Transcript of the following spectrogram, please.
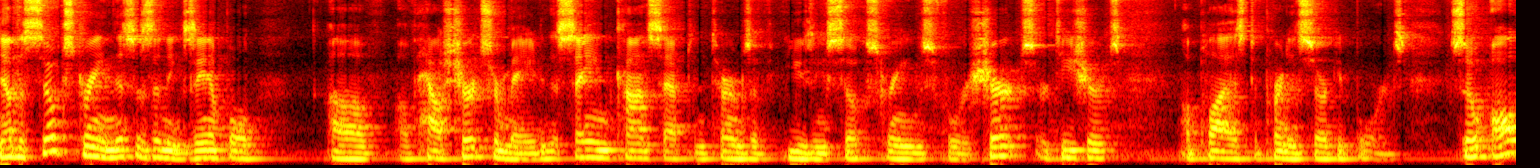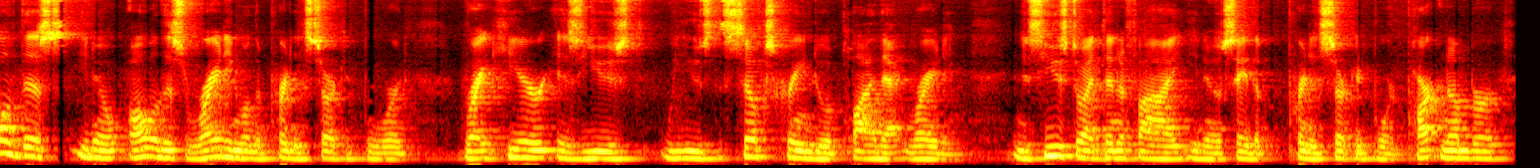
Now the silk screen, this is an example of, of how shirts are made. And the same concept in terms of using silk screens for shirts or t-shirts applies to printed circuit boards. So all of this, you know, all of this writing on the printed circuit board right here is used, we use the silk screen to apply that writing. And it's used to identify, you know, say the printed circuit board part number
